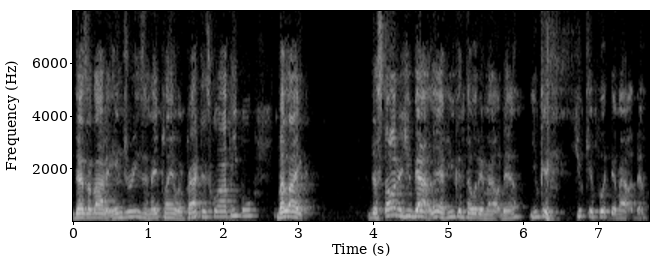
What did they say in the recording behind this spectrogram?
there's a lot of injuries and they playing with practice squad people, but like the starters you got left, you can throw them out there. You can you can put them out there.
